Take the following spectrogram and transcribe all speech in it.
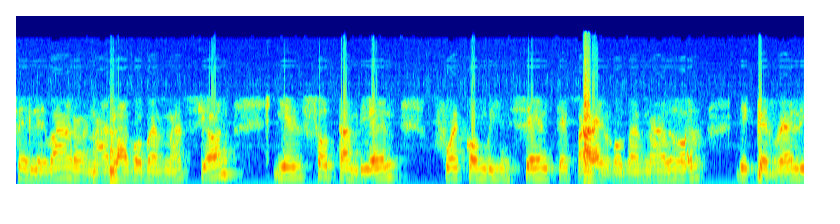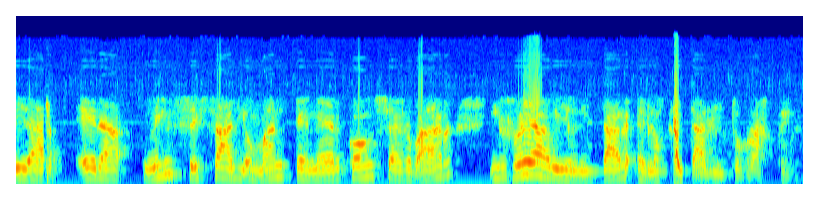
se elevaron a la gobernación y eso también fue convincente para el gobernador de que en realidad era necesario mantener, conservar y rehabilitar el hospital Iturraspe.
